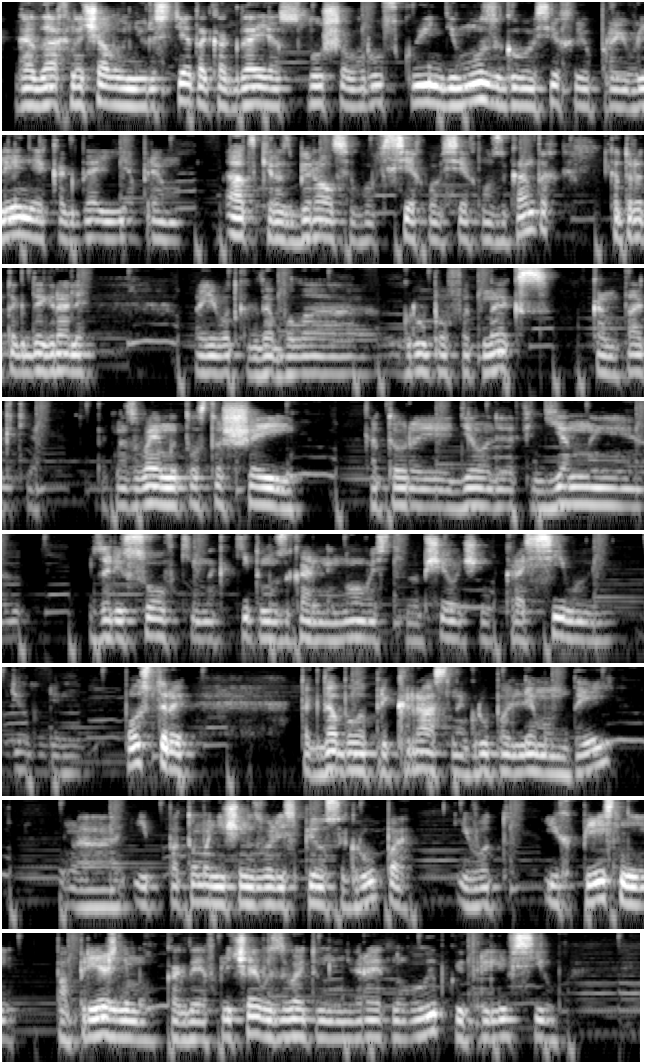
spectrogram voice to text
годах начала университета, когда я слушал русскую инди-музыку во всех ее проявлениях, когда я прям адски разбирался во всех, во всех музыкантах, которые тогда играли. И вот когда была группа Fatnex ВКонтакте, так называемые толстошеи, которые делали офигенные зарисовки на какие-то музыкальные новости, вообще очень красивые, делали постеры. Тогда была прекрасная группа Lemon Day, А, И потом они еще назывались Пес и группа. И вот их песни по-прежнему, когда я включаю, вызывают у меня невероятную улыбку и прилив сил.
